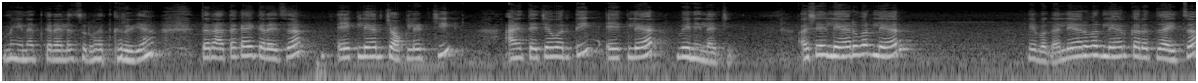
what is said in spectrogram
मेहनत करायला सुरुवात करूया. तर आता काय करायचं? एक लेअर चॉकलेटची आणि त्याच्यावरती एक लेअर व्हेनिलाची असे लेअरवर लेअर हे बघा लेअरवर लेअर करत जायचं.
